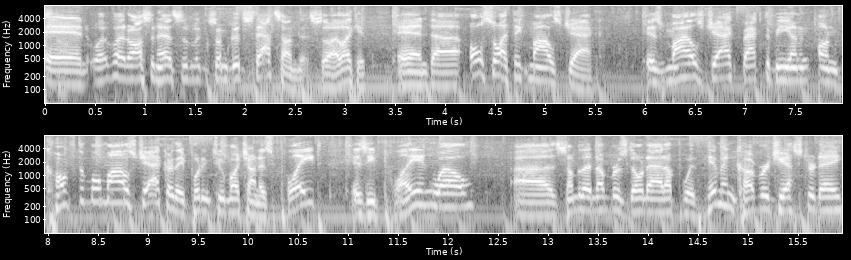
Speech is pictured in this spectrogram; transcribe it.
And but Austin has some some good stats on this, so I like it. And uh, also, I think Myles Jack Is Myles Jack back to be un- uncomfortable, Myles Jack? Are they putting too much on his plate? Is he playing well? Uh, some of the numbers don't add up with him in coverage yesterday,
